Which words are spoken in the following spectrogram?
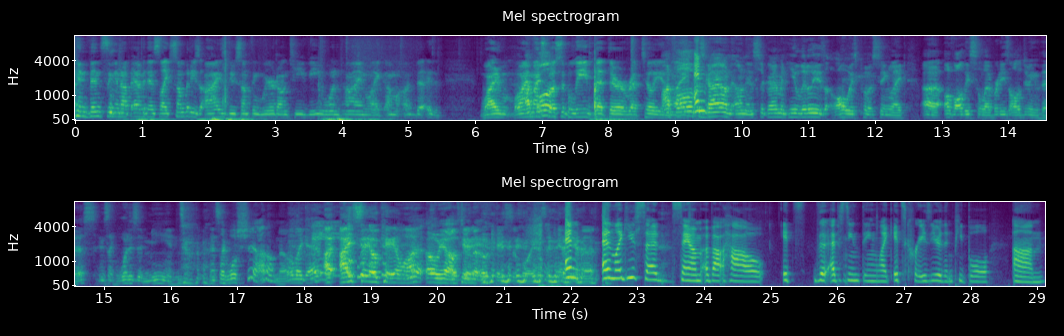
convincing enough evidence. Like somebody's eyes do something weird on TV one time. Like, I'm. Uh, Why? Why am I I, follow- supposed to believe that they're a reptilian? I follow like, this And- guy on, on Instagram, and he literally is always posting like uh, of all these celebrities all doing this, and he's like, "What does it mean?" And it's like, "Well, shit, I don't know." Like, eh, I, I say okay a lot. yeah, oh yeah, I was Okay. doing the okay symbol. I guess I can't do and that. and like you said, Sam, about how it's the Epstein thing. Like it's crazier than people um,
